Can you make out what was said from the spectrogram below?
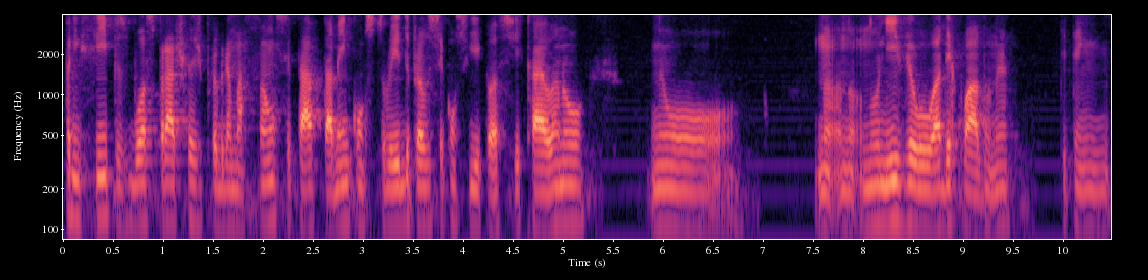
princípios, boas práticas de programação, se está tá bem construído para você conseguir classificar ela no, no, no, no, nível adequado, né? Que tem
